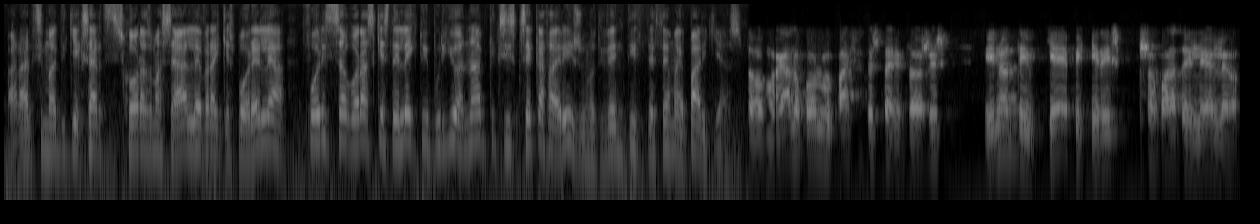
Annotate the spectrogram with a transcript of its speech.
Παρά τη σημαντική εξάρτηση της χώρας μας σε άλευρα και σπορέλαια, φορείς της αγοράς και στελέχη του Υπουργείου Ανάπτυξης ξεκαθαρίζουν ότι δεν τίθεται θέμα επάρκειας. Το μεγάλο πρόβλημα που υπάρχει σε αυτές τις περιπτώσεις είναι ότι και επιχειρήσεις όσο αφορά το ηλιέλαιο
